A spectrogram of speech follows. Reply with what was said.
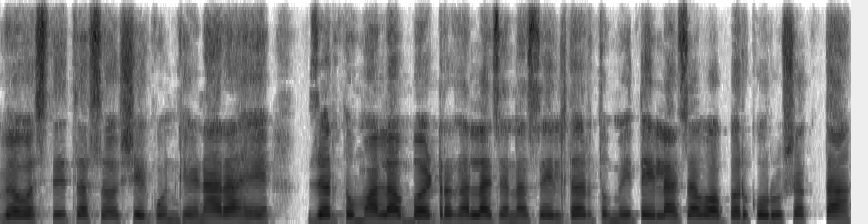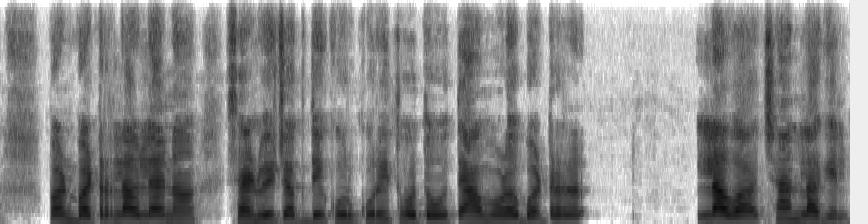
व्यवस्थित असं शेकून घेणार आहे. जर तुम्हाला बटर घालायचं नसेल तर तुम्ही तेलाचा वापर करू शकता. पण बटर लावल्यानं सँडविच अगदी कुरकुरीत होतो. त्यामुळं बटर लावा छान लागेल.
